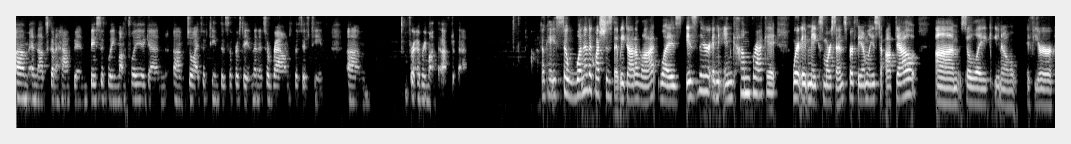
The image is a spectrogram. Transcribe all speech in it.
Um, and that's going to happen basically monthly. Again, um, July 15th is the first date, and then it's around the 15th um, for every month after that. Okay, so one of the questions that we got a lot was, is there an income bracket where it makes more sense for families to opt out? Um, so like, you know, if you're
